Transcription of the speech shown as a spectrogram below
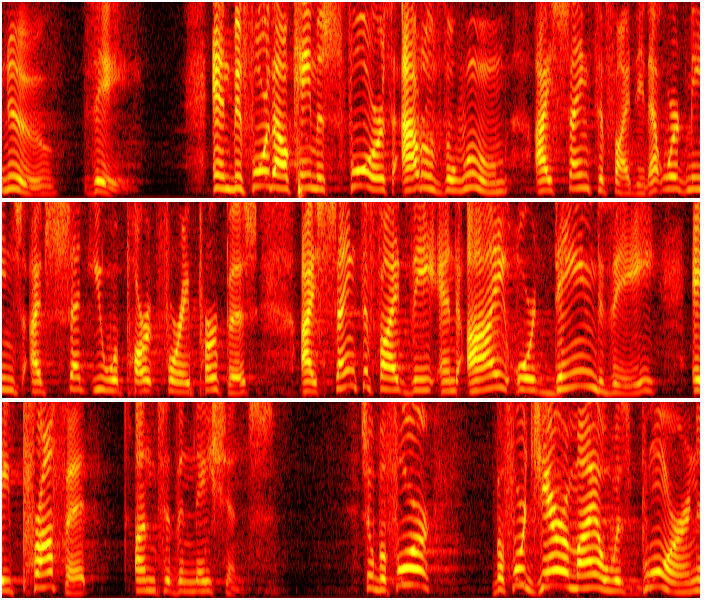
knew thee. And before thou camest forth out of the womb, I sanctified thee. That word means I've set you apart for a purpose. I sanctified thee and I ordained thee a prophet unto the nations. So before, before Jeremiah was born,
